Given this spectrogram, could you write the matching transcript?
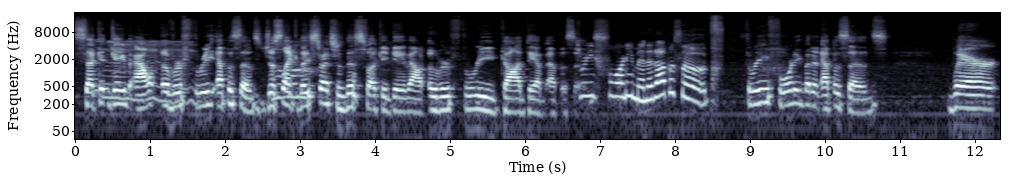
second game out over mm. three episodes, just like they oh. stretched this fucking game out over three goddamn episodes. Three 40 minute episodes. Three 40 minute episodes where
